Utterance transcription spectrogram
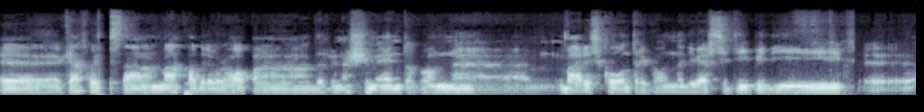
eh, che ha questa mappa dell'Europa del Rinascimento con eh, vari scontri con diversi tipi di, eh,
